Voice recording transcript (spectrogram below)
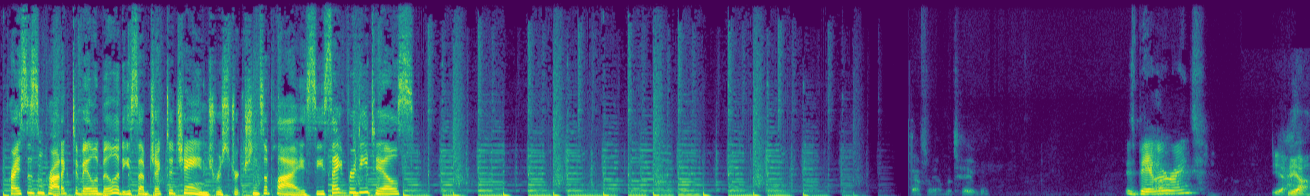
Prices and product availability subject to change. Restrictions apply. See site for details. definitely on the table. Is Baylor um, ranked? Yeah. yeah.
